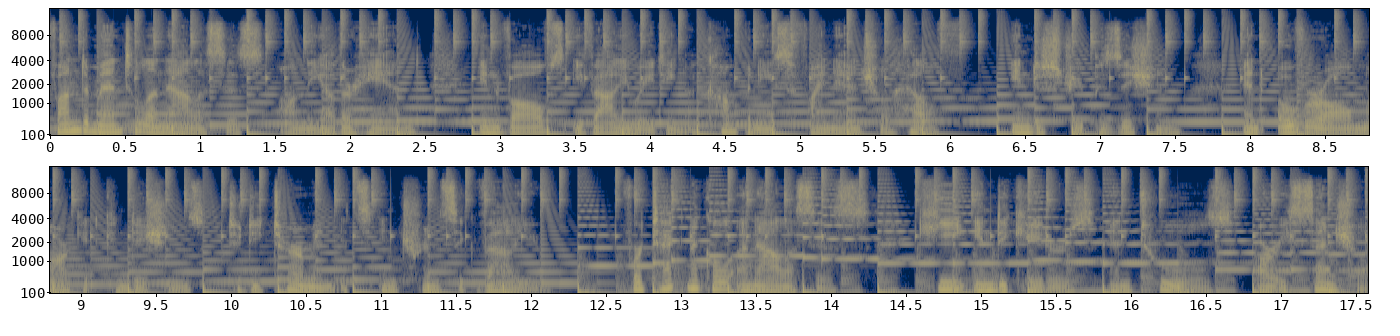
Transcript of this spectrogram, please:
Fundamental analysis, on the other hand, involves evaluating a company's financial health, industry position, and overall market conditions to determine its intrinsic value. For technical analysis, key indicators and tools are essential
